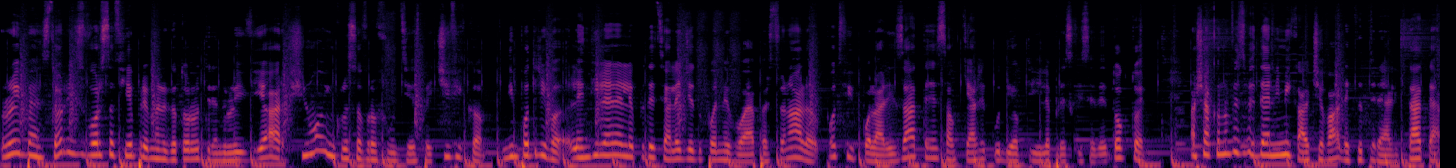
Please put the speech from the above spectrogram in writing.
Ray-Ban Stories vor să fie premergătorul trendului VR și nu au inclusă vreo funcție specifică. Din potrivă, lentilele le puteți alege după nevoia personală, pot fi polarizate sau chiar cu dioptriile prescrise de doctori, așa că nu veți vedea nimic altceva decât realitatea.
